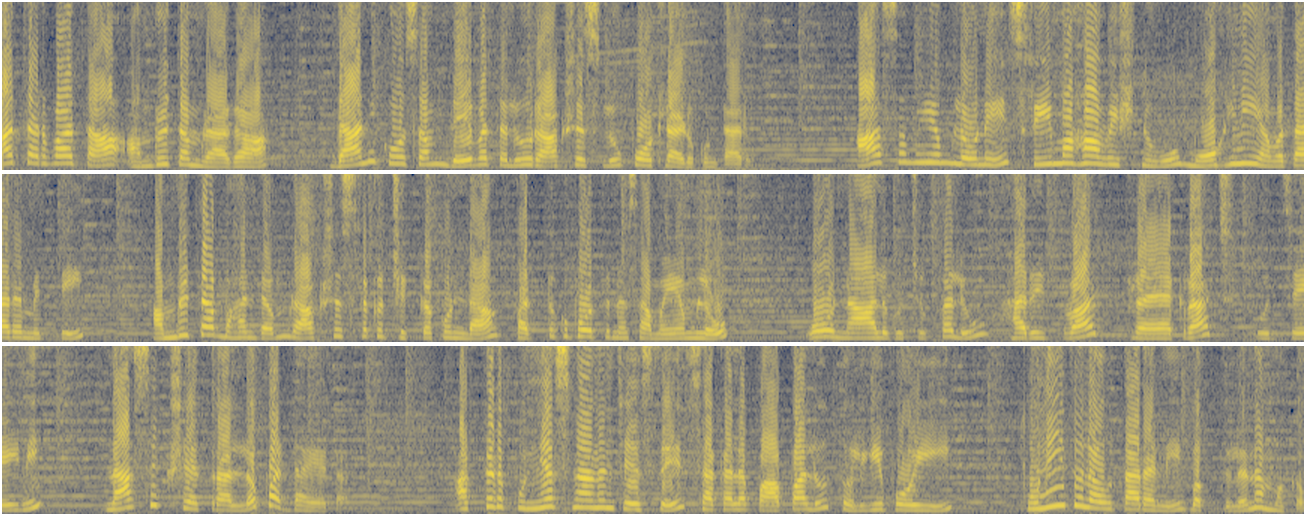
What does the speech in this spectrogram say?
ఆ తర్వాత అమృతం రాగా దానికోసం దేవతలు రాక్షసులు పోట్లాడుకుంటారు. ఆ సమయంలోనే శ్రీ మహావిష్ణువు మోహిని అవతారమెత్తి అమృత భాండం రాక్షసులకు చిక్కకుండా పట్టుకుపోతున్న సమయంలో ఓ నాలుగు చుక్కలు హరిద్వార్ ప్రయాగ్రాజ్ ఉజ్జయిని నాసిక్ క్షేత్రాల్లో పడ్డాయట. అక్కడ పుణ్యస్నానం చేస్తే సకల పాపాలు తొలగిపోయి పునీతులవుతారని భక్తుల నమ్మకం.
